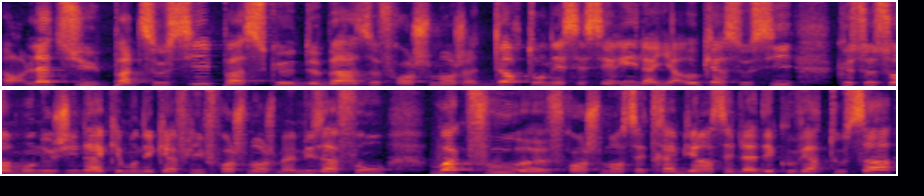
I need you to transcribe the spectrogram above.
Alors là-dessus, pas de souci parce que de base, franchement, j'adore tourner ces séries. Là, il n'y a aucun souci. Que ce soit mon Uginac et mon Ekaflip, franchement, je m'amuse à fond. Wakfu, franchement, c'est très bien, c'est de la découverte, tout ça.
